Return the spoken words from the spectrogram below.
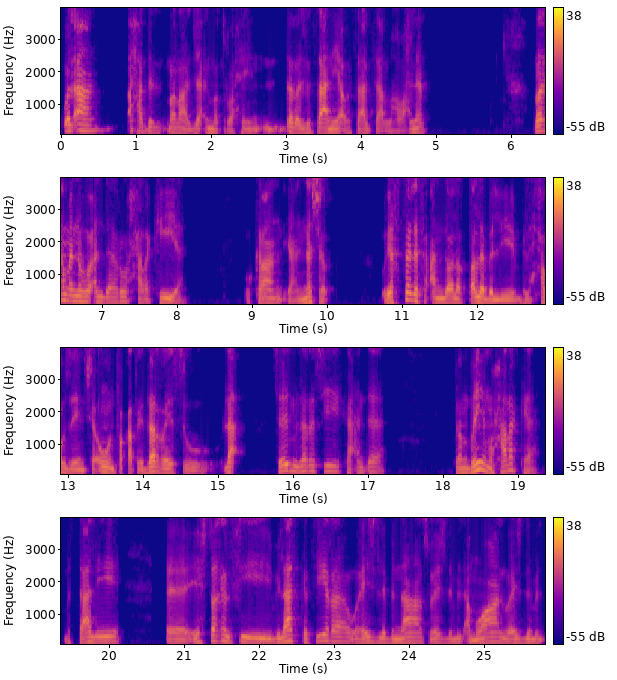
والآن أحد المراجع المطروحين درجة ثانية أو ثالثة الله أعلم. رغم أنه عنده روح حركية وكان يعني نشط ويختلف عن دول الطلبة اللي بالحوزة ينشؤون فقط يدرس ولا سيد مدرسي كان عنده تنظيم وحركة. بالتالي آه، يشتغل في بلاد كثيرة ويجلب الناس ويجلب الأموال ويجلب ال...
